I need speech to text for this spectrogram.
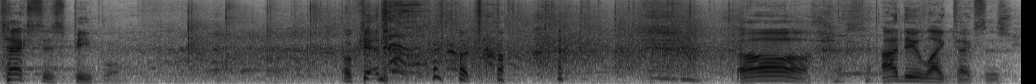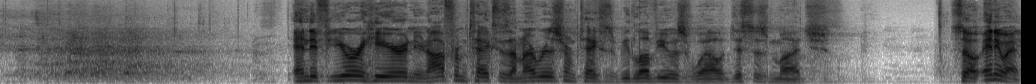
Texas people. Okay? oh, I do like Texas. And if you're here and you're not from Texas, I'm not really from Texas, we love you as well, just as much. So, anyway,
